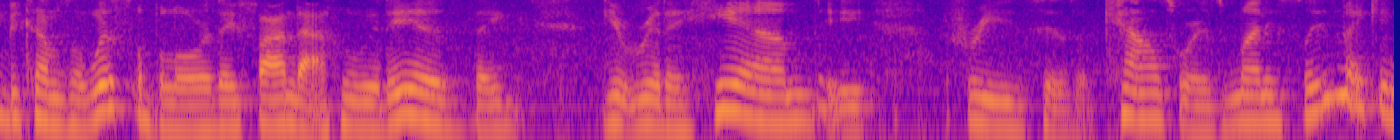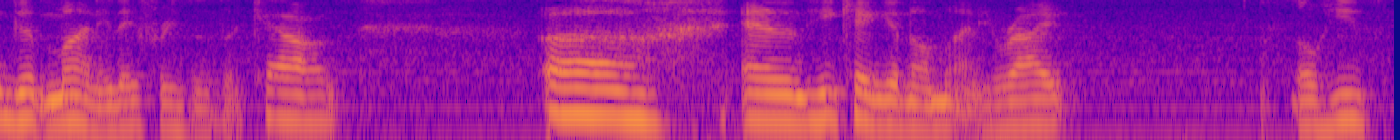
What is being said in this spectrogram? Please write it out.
he becomes a whistleblower. They find out who it is. They get rid of him. They freeze his accounts where his money. So he's making good money. They freeze his accounts, uh, and he can't get no money, right? So he's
